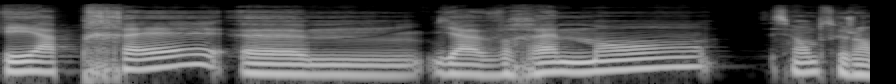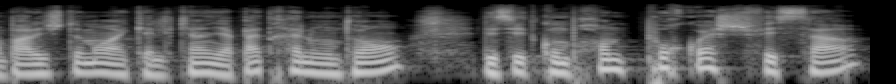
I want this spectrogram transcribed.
Et après, euh, il y a vraiment, c'est marrant parce que j'en parlais justement à quelqu'un il y a pas très longtemps, d'essayer de comprendre pourquoi je fais ça.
